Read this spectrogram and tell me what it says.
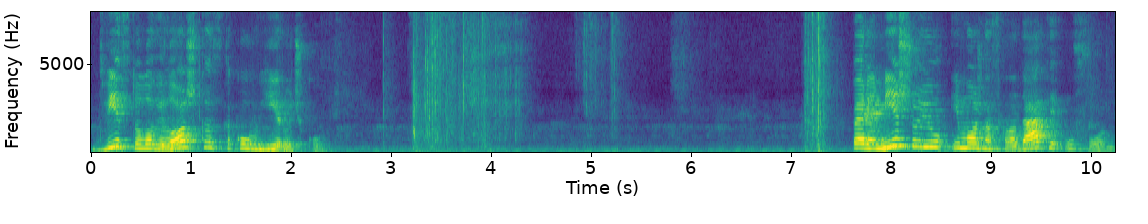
2 столові ложки з таку гірочку. Перемішую і можна складати у форму.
